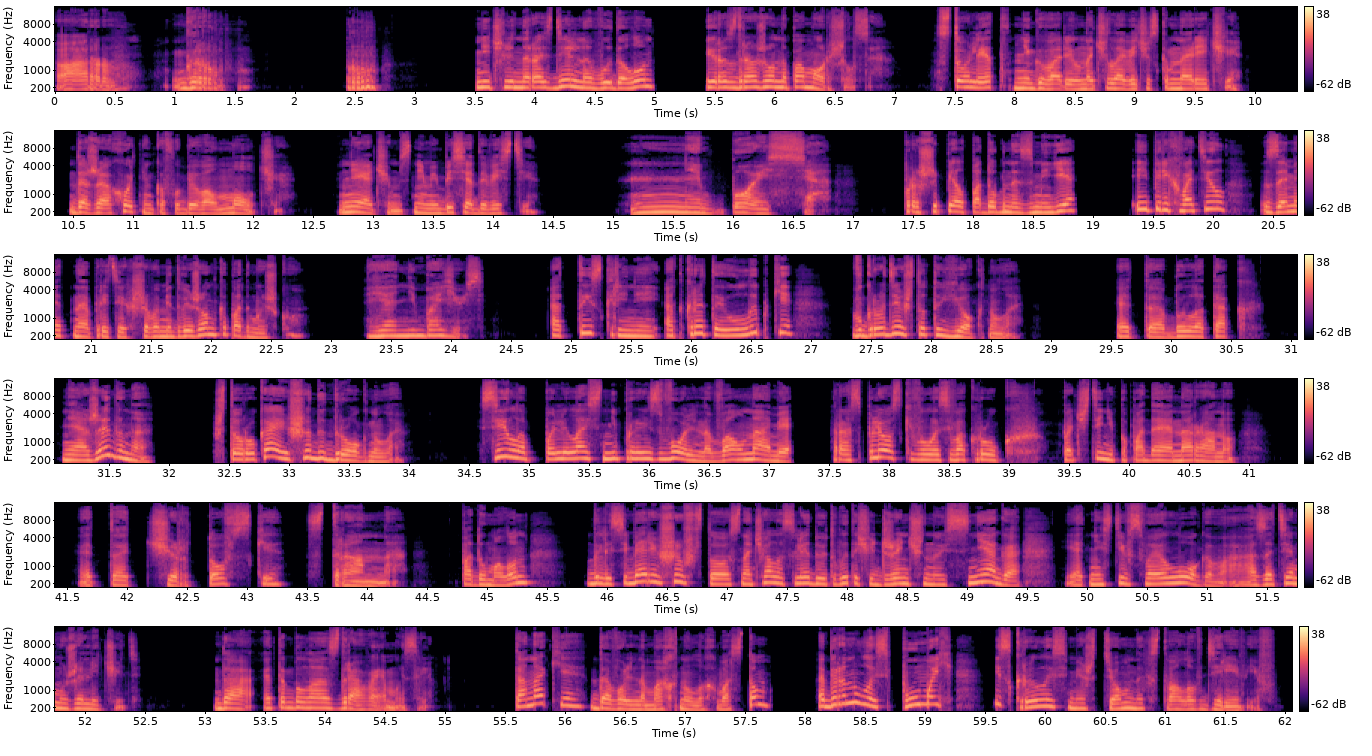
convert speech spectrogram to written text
Ар, гр, р. Нечленораздельно выдал он и раздраженно поморщился. Сто лет не говорил на человеческом наречии. Даже охотников убивал молча. Не о чем с ними беседы вести. «Не бойся», — прошипел подобно змее и перехватил заметно притихшего медвежонка под мышку. «Я не боюсь». От искренней, открытой улыбки в груди что-то ёкнуло. Это было так неожиданно, что рука Ишиды дрогнула. Сила полилась непроизвольно, волнами, расплескивалась вокруг, почти не попадая на рану. «Это чертовски странно», — подумал он, для себя решив, что сначала следует вытащить женщину из снега и отнести в свое логово, а затем уже лечить. Да, это была здравая мысль. Танаки довольно махнула хвостом, обернулась пумой и скрылась меж темных стволов деревьев.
